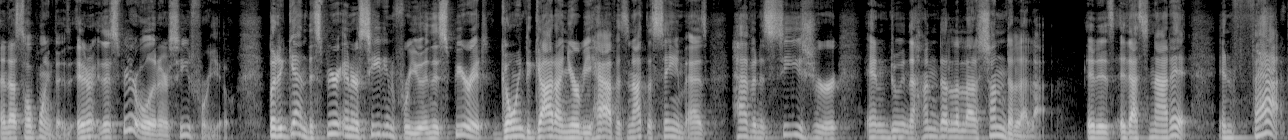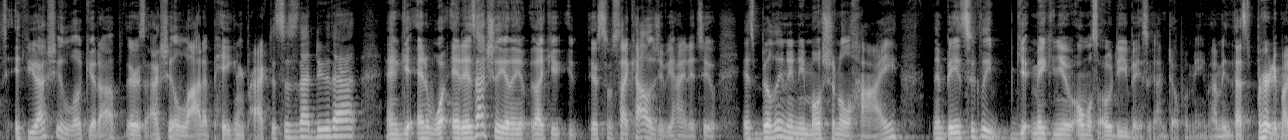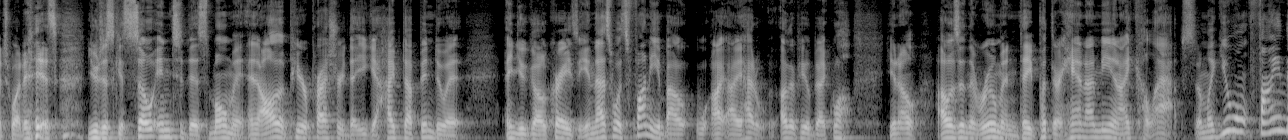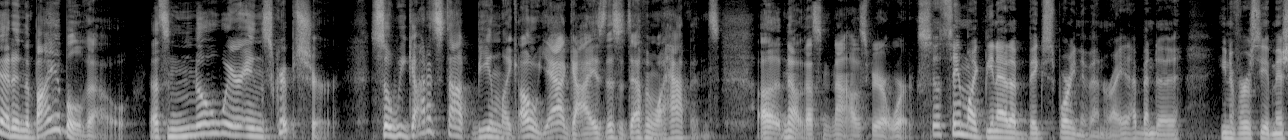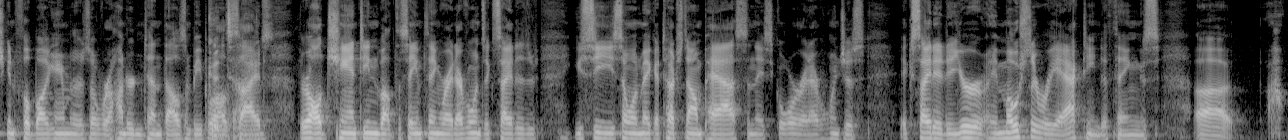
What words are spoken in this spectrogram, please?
And that's the whole point. The, Spirit will intercede for you. But again, the Spirit interceding for you and the Spirit going to God on your behalf is not the same as having a seizure and doing the handalala shandalala. It is that's not it. In fact, if you actually look it up, there's actually a lot of pagan practices that do that, and and what it is actually uh, like there's some psychology behind it too. It's building an emotional high and basically get, making you almost OD basically on dopamine. I mean, that's pretty much what it is. You just get so into this moment and all the peer pressure that you get hyped up into it and you go crazy. And that's what's funny about I, I, had other people be like, well, you know, I was in the room and they put their hand on me and I collapsed. I'm like, you won't find that in the Bible though. That's nowhere in scripture. So we got to stop being like, oh, yeah, guys, this is definitely what happens. Uh, no, that's not how the spirit works. So it seemed like being at a big sporting event, right? I've been to University of Michigan football game where there's over 110,000 people Good outside. Times. They're all chanting about the same thing, right? Everyone's excited. You see someone make a touchdown pass and they score, and everyone's just excited. And you're emotionally reacting to things uh,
